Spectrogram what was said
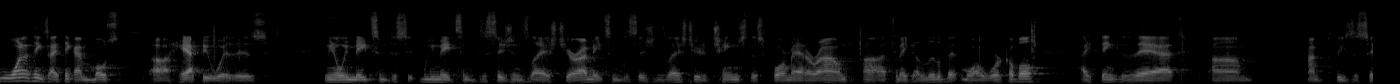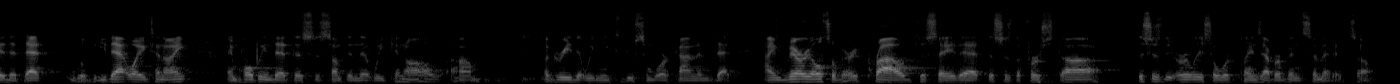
One of the things I think I'm most uh, happy with is, you know, we made some, we made some decisions last year, I made some decisions last year to change this format around, uh, to make it a little bit more workable. I think that, um, I'm pleased to say that that will be that way tonight. I'm hoping that this is something that we can all um, agree that we need to do some work on, and that I'm very, also very proud to say that this is the first, uh, this is the earliest a work plan's ever been submitted, so.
